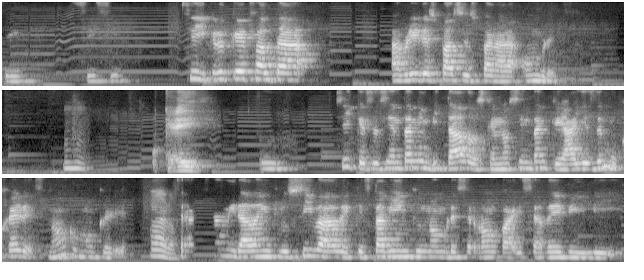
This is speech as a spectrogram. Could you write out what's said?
Sí, sí, sí. Sí, creo que falta abrir espacios para hombres. Ok. Sí, que se sientan invitados, que no sientan que hay es de mujeres, ¿no? Como que claro. sea una mirada inclusiva de que está bien que un hombre se rompa y sea débil, y,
